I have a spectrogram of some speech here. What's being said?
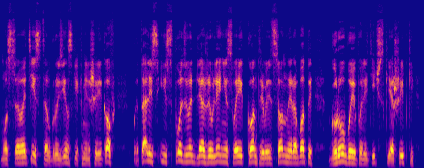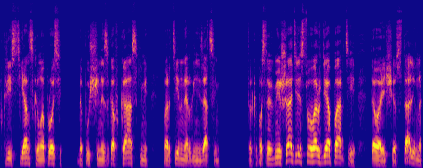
муссаватистов, грузинских меньшевиков пытались использовать для оживления своей контрреволюционной работы грубые политические ошибки в крестьянском опросе, допущенные закавказскими партийными организациями. Только после вмешательства вождя партии, товарища Сталина,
